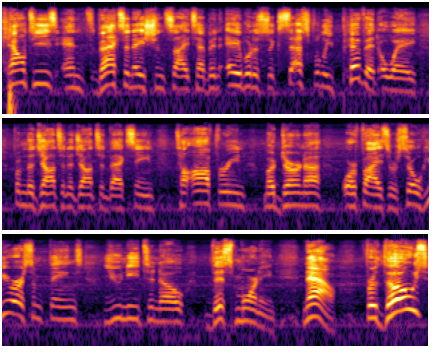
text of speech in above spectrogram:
counties and vaccination sites have been able to successfully pivot away from the Johnson & Johnson vaccine to offering Moderna or Pfizer. So here are some things you need to know this morning. Now, for those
